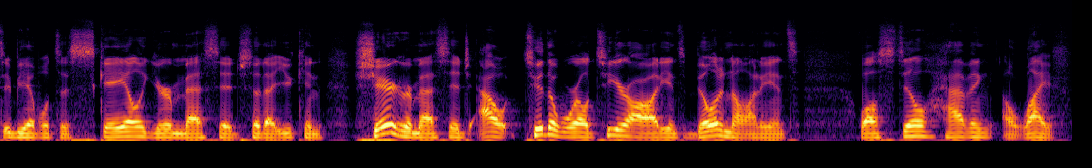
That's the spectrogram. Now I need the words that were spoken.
to be able to scale your message so that you can share your message out to the world, to your audience, build an audience while still having a life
